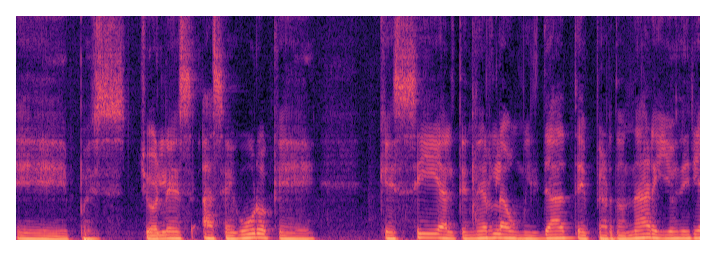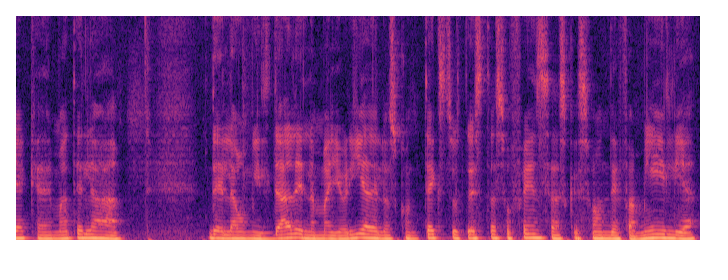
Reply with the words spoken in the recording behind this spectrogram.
eh, pues yo les aseguro que, que sí, al tener la humildad de perdonar, y yo diría que además de la, de la humildad en la mayoría de los contextos de estas ofensas que son de familia,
